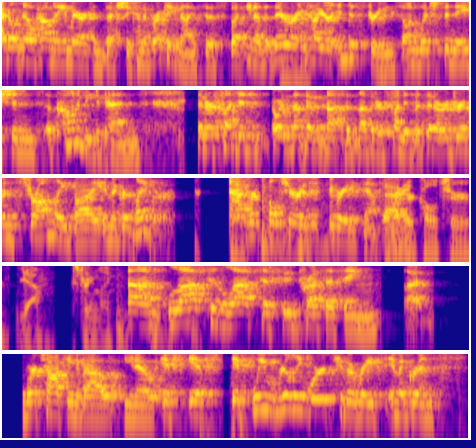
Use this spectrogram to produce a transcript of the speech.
I don't know how many Americans actually kind of recognize this, but you know that there are entire industries on which the nation's economy depends that are funded, or not that, not, not that are funded, but that are driven strongly by immigrant labor. Agriculture is a great example. Agriculture, right? yeah, extremely. Um, lots and lots of food processing. Uh, we're talking about you know if if if we really were to erase immigrants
